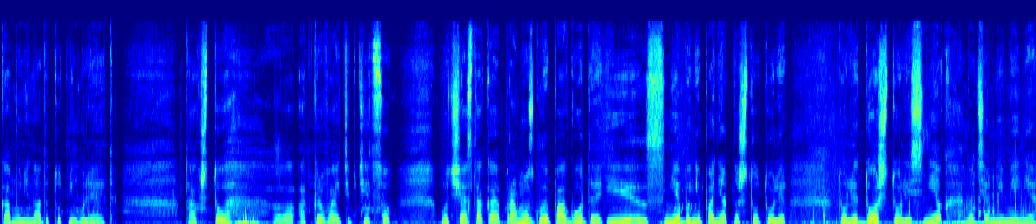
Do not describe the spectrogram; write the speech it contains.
Кому не надо, тот не гуляет. Так что э, открывайте птицу. Вот сейчас такая промозглая погода, и с неба непонятно что. То ли, то ли дождь, то ли снег. Но тем не менее,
